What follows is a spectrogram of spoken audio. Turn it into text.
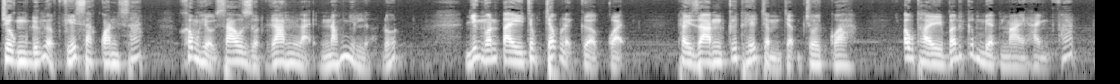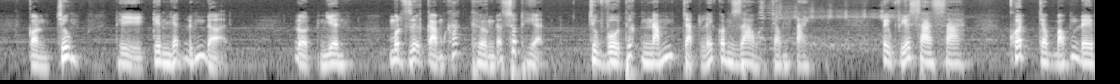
Trung đứng ở phía xa quan sát, không hiểu sao ruột gan lại nóng như lửa đốt. Những ngón tay chốc chốc lại cựa quậy. Thời gian cứ thế chậm chậm trôi qua. Ông thầy vẫn cứ miệt mài hành pháp, còn Trung thì kiên nhẫn đứng đợi. Đột nhiên, một dự cảm khác thường đã xuất hiện. Trung vô thức nắm chặt lấy con dao trong tay. Từ phía xa xa, khuất trong bóng đêm,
